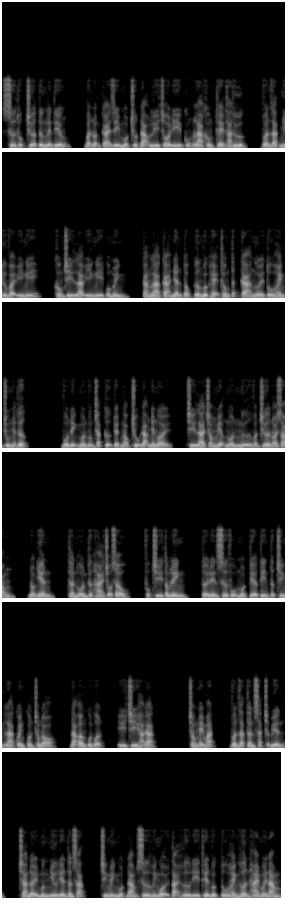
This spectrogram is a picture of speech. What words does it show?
sư thúc chưa từng lên tiếng, bất luận cái gì một chút đạo lý trôi đi cũng là không thể tha thứ, vân giác như vậy ý nghĩ, không chỉ là ý nghĩ của mình, càng là cả nhân tộc cương vực hệ thống tất cả người tu hành chung nhận thức. Vốn định muốn vững chắc cự tuyệt ngọc trụ đạo nhân mời, chỉ là trong miệng ngôn ngữ vẫn chưa nói xong, đột nhiên, thần hồn thức hải chỗ sâu, phúc trí tâm linh, tới đến sư phụ một tia tin tức chính là quanh quẩn trong đó, đạo âm quần quận ý chỉ hạ đạt. Trong nháy mắt, vân giác thần sắc trở biến, tràn đầy mừng như điên thần sắc chính mình một đám sư huynh muội tại hư đi thiên vực tu hành hơn hai mươi năm,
